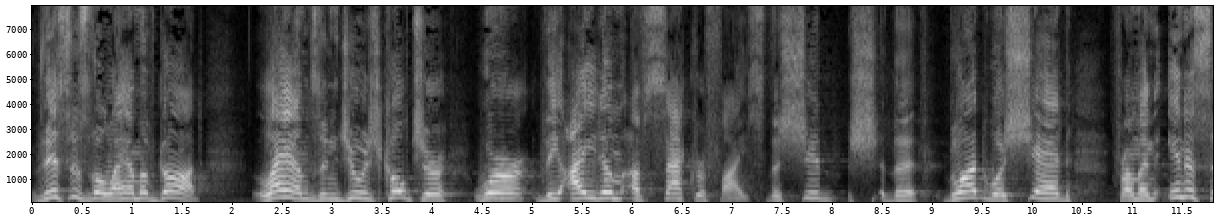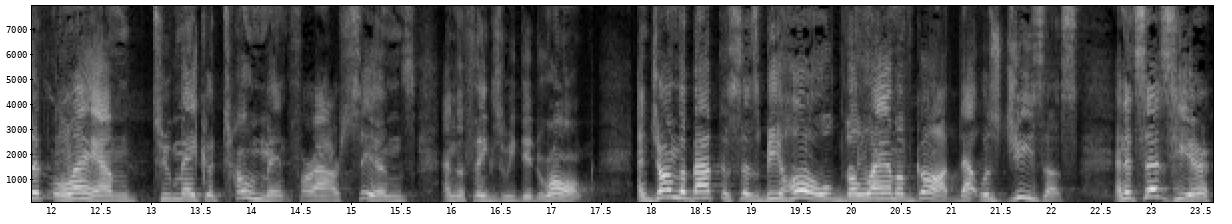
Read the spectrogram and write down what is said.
this is the Lamb of God. Lambs in Jewish culture were the item of sacrifice. The, shed, the blood was shed from an innocent lamb to make atonement for our sins and the things we did wrong. And John the Baptist says, Behold the Lamb of God. That was Jesus. And it says here,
